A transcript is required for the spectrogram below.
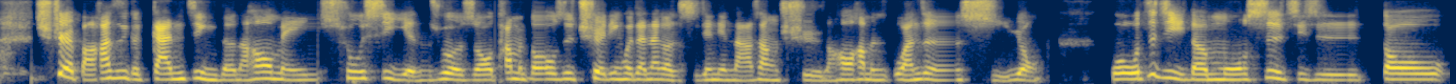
确保它是一个干净的，然后每一出戏演出的时候，他们都是确定会在那个时间点拿上去，然后他们完整的使用。我我自己的模式其实都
